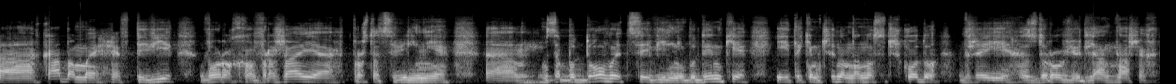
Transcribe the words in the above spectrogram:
Е, Кабами FPV ворог вражає просто цивільні е, забудови, цивільні будинки і таким чином наносить шкоду вже і здоров'ю для наших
